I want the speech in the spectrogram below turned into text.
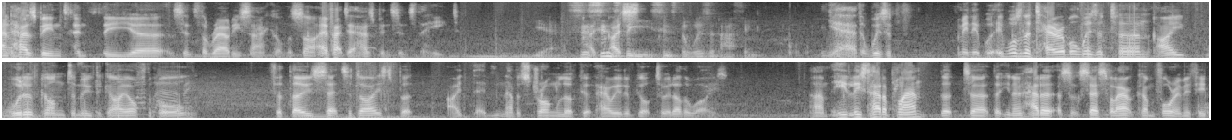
and has been since the uh, since the rowdy sack on the side. In fact, it has been since the heat. Yeah. S- I- Since I the since the wizard, I think. Yeah, the wizard. I mean, it, it wasn't a terrible wizard turn. I would have gone to move the guy off the ball for those sets of dice, but I didn't have a strong look at how he'd have got to it otherwise. Um, he at least had a plan that uh, that you know had a, a successful outcome for him. If he'd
